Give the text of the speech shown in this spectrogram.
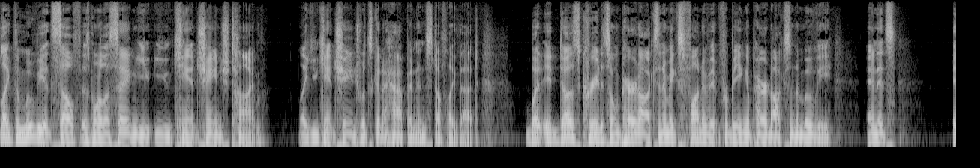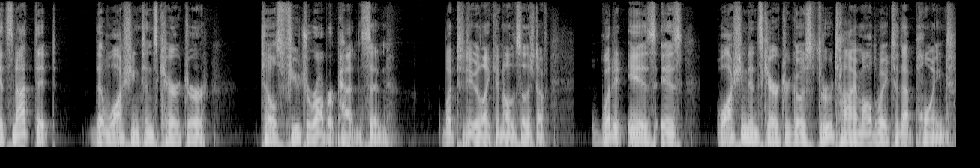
like the movie itself is more or less saying you you can't change time. Like you can't change what's going to happen and stuff like that. But it does create its own paradox and it makes fun of it for being a paradox in the movie. And it's it's not that that Washington's character tells future Robert Pattinson what to do, like and all this other stuff. What it is is Washington's character goes through time all the way to that point,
